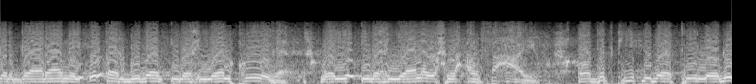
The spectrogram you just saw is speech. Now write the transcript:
gargaaraanay u aargudaan ilaahyaalkooda waayo ilaahyaalo wax la anfacayo oo dadkii dhibaatay looga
